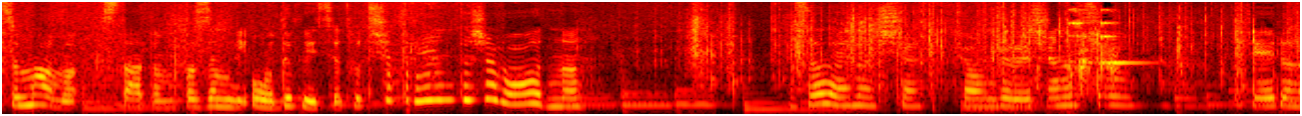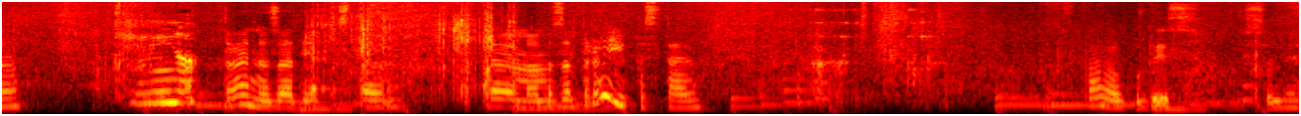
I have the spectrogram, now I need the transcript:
Це мама з татом по землі. О, дивися, тут ще троянда жива одна. Зелена ще. Чом, дивись, ще не все потеряно. Давай назад я поставлю. Давай, мама, забери і поставив. Кудись сюди.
